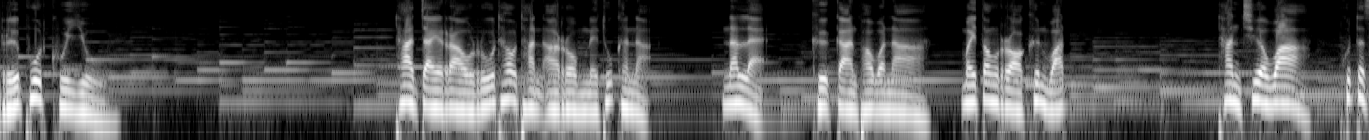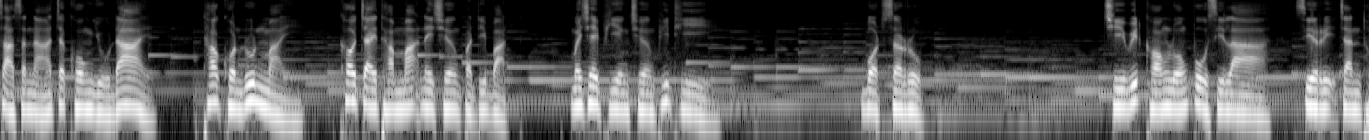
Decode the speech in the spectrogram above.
หรือพูดคุยอยู่ ถ้าใจเรารู้เท่าทันอารมณ์ในทุกขณะ นั่นแหละ คือการภาวนาไม่ต้องรอขึ้นวัด ท่านเชื่อว่าพุทธศาสนาจะคงอยู่ได้ เท่าคนรุ่นใหม่ เข้าใจธรรมะในเชิงปฏิบัติ ไม่ใช่เพียงเชิงพิธี บทสรุป ชีวิตของหลวงปู่ศิลา สิริจันโท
